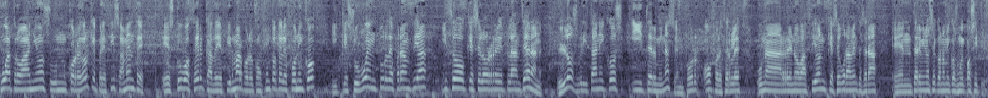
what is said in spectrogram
cuatro años, un corredor que precisamente estuvo cerca de firmar por el conjunto telefónico y que su buen Tour de Francia hizo que se lo replantearan los británicos y terminasen por ofrecerle una renovación que seguramente será en términos económicos muy positivos.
